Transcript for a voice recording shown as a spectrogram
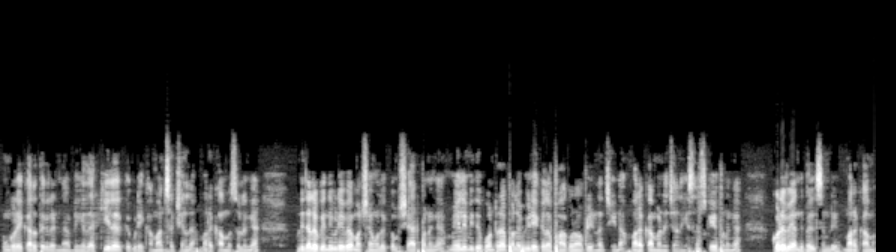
உங்களுடைய கருத்துக்கள் என்ன அப்படிங்கிறத கீழே இருக்கக்கூடிய கமெண்ட் செக்ஷனில் மறக்காமல் சொல்லுங்கள் முடிந்த அளவுக்கு இந்த வீடியோவை மற்றவங்களுக்கும் ஷேர் பண்ணுங்கள் மேலும் இது போன்ற பல வீடியோக்களை பார்க்கணும் அப்படின்னு நினச்சிங்கன்னா மறக்காமல் நினச்சாங்க சப்ஸ்கிரைப் பண்ணுங்கள் கூடவே அந்த பெல் சிம்லையும் மறக்காமல்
